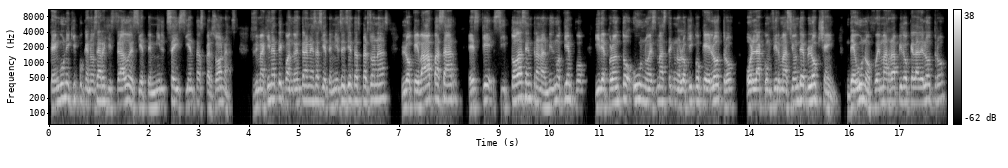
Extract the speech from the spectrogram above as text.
Tengo un equipo que no se ha registrado de 7,600 personas. Entonces, imagínate cuando entran esas 7,600 personas, lo que va a pasar es que si todas entran al mismo tiempo y de pronto uno es más tecnológico que el otro, o la confirmación de blockchain de uno fue más rápido que la del otro,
